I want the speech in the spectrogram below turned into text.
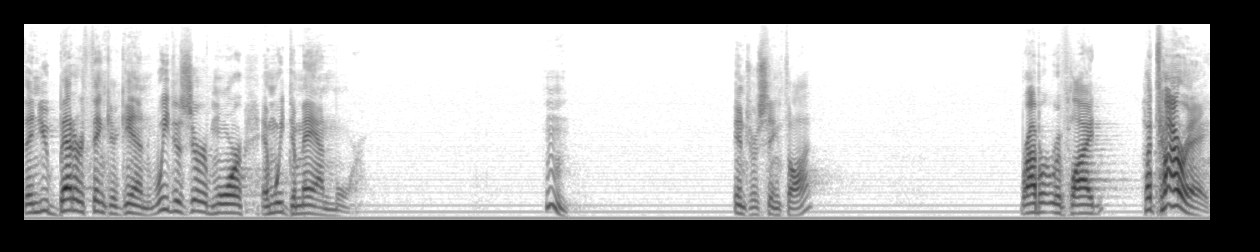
then you better think again. We deserve more and we demand more. Hmm. Interesting thought. Robert replied, Hetaire,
